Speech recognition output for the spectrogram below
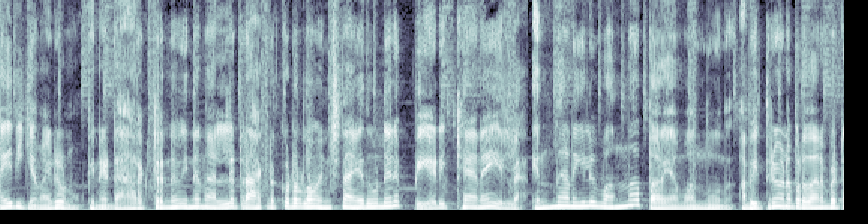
ആയിരിക്കാം. നോ പിന്നെ ഡയറക്ടറിന് പിന്നെ നല്ല ട്രാക്ക് റെക്കോർഡുള്ള മനുഷ്യൻ ആയതുകൊണ്ട് തന്നെ പേടിക്കാനേ ഇല്ല. എന്താണെങ്കിലും വന്നാൽ പറയാൻ വന്നു എന്ന് അപ്പോൾ ഇത്രയാണ് പ്രധാനപ്പെട്ട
